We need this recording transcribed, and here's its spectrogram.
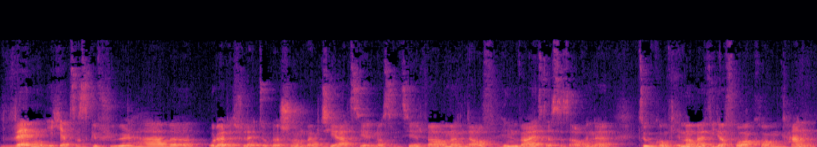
wenn ich jetzt das Gefühl habe, oder das vielleicht sogar schon beim Tierarzt diagnostiziert war und man darauf hinweist, dass das auch in der Zukunft immer mal wieder vorkommen kann?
